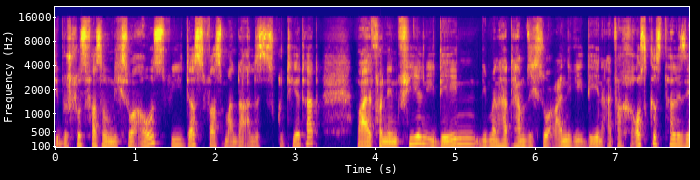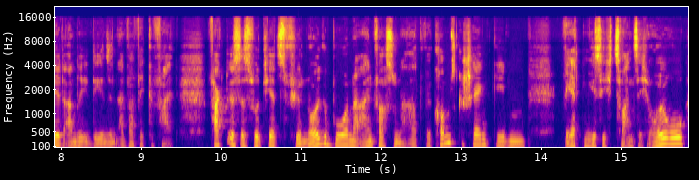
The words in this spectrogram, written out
die Beschlussfassung nicht so aus wie das, was man da alles diskutiert hat, weil von den vielen Ideen, die man hat, haben sich so einige Ideen einfach rauskristallisiert, andere Ideen sind einfach weggefallen. Fakt ist, es wird jetzt für Neugeborene einfach so eine Art Willkommensgeschenk geben, wertmäßig 20 Euro,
